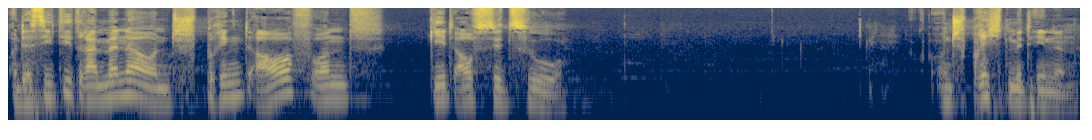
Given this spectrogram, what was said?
Und er sieht die drei Männer und springt auf und geht auf sie zu und spricht mit ihnen.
